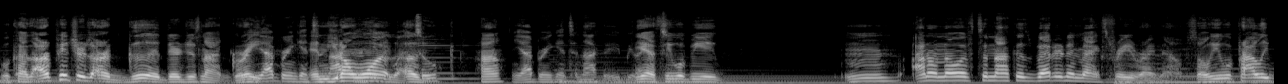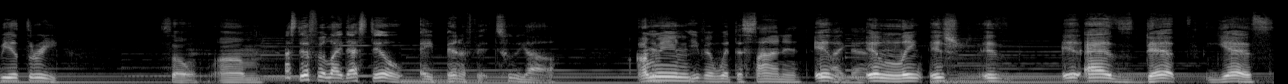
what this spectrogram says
Because our pitchers are good, they're just not great. Yeah, I bring in and Tanaka, you don't he'd be want what, a two? huh? Yeah, I bring in Tanaka. He'd be like yes, a he two. will be. Mm, I don't know if Tanaka's better than Max Fried right now, so he would probably be a three. So, um, I still feel like that's still a benefit to y'all. I If- mean, even with the signing it like that. it link it it it adds depth, yes,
